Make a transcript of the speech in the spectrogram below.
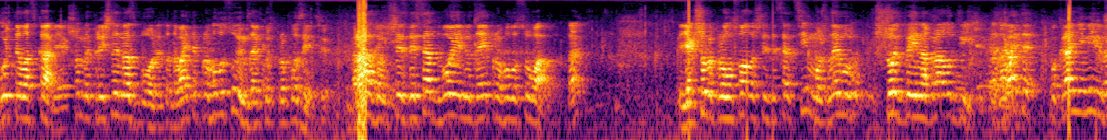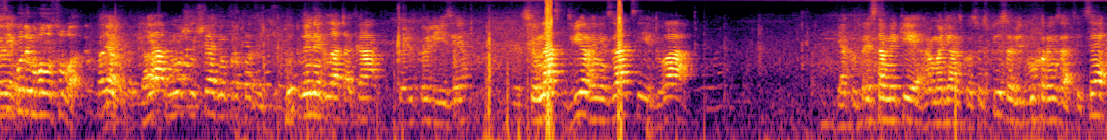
будьте ласкаві, якщо ми прийшли на збори, то давайте проголосуємо за якусь пропозицію. Разом 62 людей проголосувало, так? Якщо би проголосувало 67, можливо, щось би і набрало більше. То давайте, по крайній мірі, всі будемо голосувати. Я вношу ще одну пропозицію. Тут виникла така колізія, що в нас дві організації, два як представники громадянського суспільства від двох організацій. Це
